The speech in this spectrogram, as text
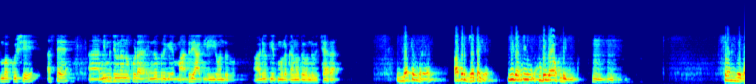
ತುಂಬಾ ಖುಷಿ. ಅಷ್ಟೇ ನಿಮ್ಮ ಜೀವನನೂ ಕೂಡ ಇನ್ನೊಬ್ಬರಿಗೆ ಮಾದರಿ ಆಗ್ಲಿ ಈ ಒಂದು ಆಡಿಯೋ ಕ್ಲಿಪ್ ಮೂಲಕ ಅನ್ನೋದು ಒಂದು ವಿಚಾರ. ಯಾಕಂದ್ರೆ ಅದ್ರ ಜೊತೆಗೆ ಈಗ ನೀವು ಹುಡುಗ ಹುಡುಗಿ. ಹ್ಮ್ ಹ್ಮ್. ಸರ್ ಇವಾಗ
